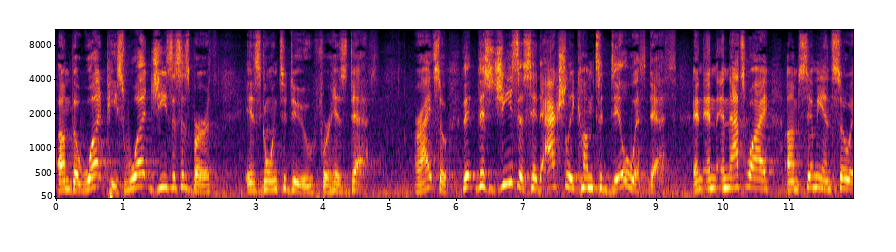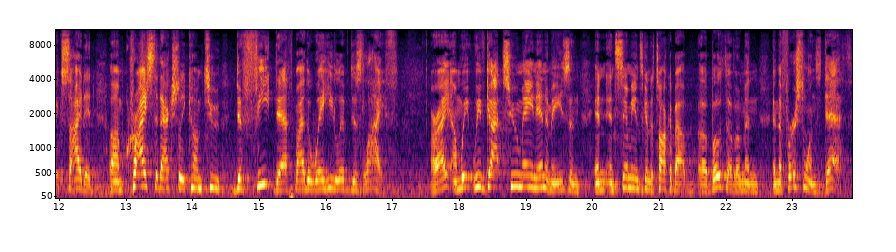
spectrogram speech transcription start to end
um, the what piece, what Jesus' birth is going to do for his death. All right? So th- this Jesus had actually come to deal with death. And, and, and that's why um, Simeon's so excited. Um, Christ had actually come to defeat death by the way he lived his life. All right? And we, we've got two main enemies, and, and, and Simeon's going to talk about uh, both of them. And, and the first one's death.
